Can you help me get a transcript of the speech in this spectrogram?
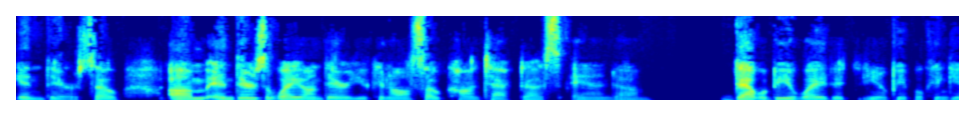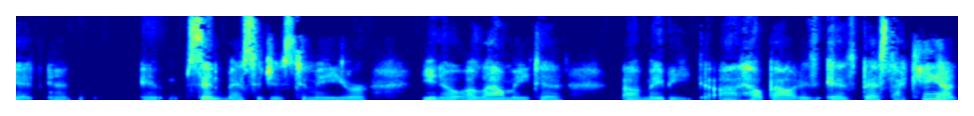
in there. So, um, and there's a way on there you can also contact us. And um, that would be a way that, you know, people can get, send messages to me or, you know, allow me to uh, maybe uh, help out as, as best I can.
